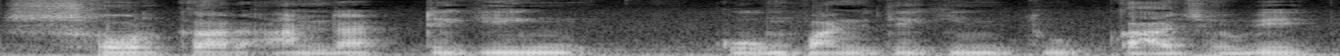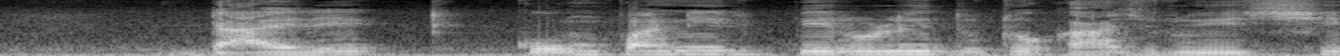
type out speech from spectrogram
সরকার আন্ডারটেকিং কোম্পানিতে কিন্তু কাজ হবে। ডাইরেক্ট কোম্পানির পেরোলে দুটো কাজ রয়েছে,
